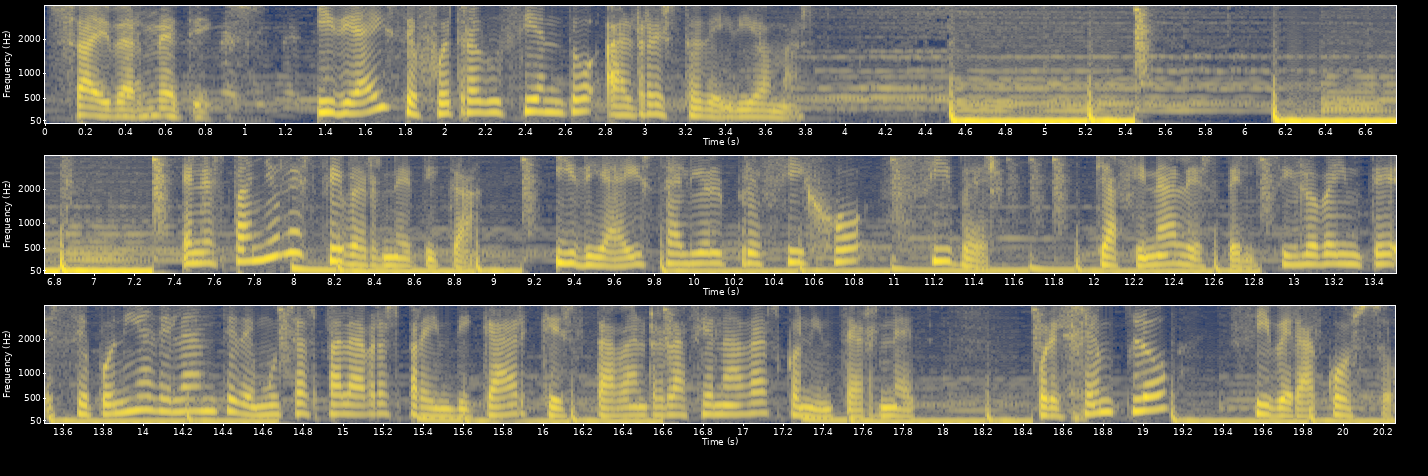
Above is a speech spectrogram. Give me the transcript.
Cybernetics. Y de ahí se fue traduciendo al resto de idiomas. En español es cibernética y de ahí salió el prefijo ciber, que a finales del siglo XX se ponía delante de muchas palabras para indicar que estaban relacionadas con Internet. Por ejemplo, ciberacoso.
